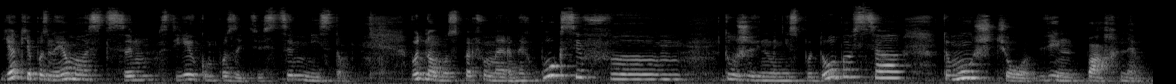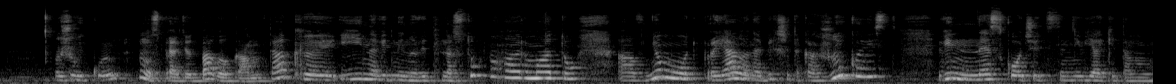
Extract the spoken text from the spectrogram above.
Як я познайомилася з цим, з цією композицією, з цим містом? В одному з парфумерних боксів ем, дуже він мені сподобався, тому що він пахне жуйкою, ну, справді, от bubblegum, так, і на відміну від наступного аромату, в ньому от проявлена більше така жуйковість, він не скочиться ні в які там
